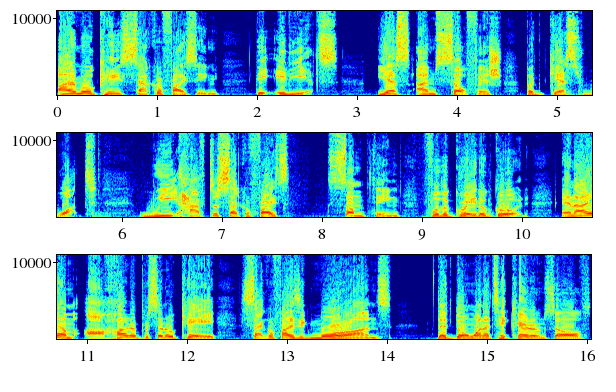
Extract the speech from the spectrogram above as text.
I'm okay sacrificing the idiots. Yes, I'm selfish, but guess what? We have to sacrifice something for the greater good. And I am 100% okay sacrificing morons that don't want to take care of themselves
